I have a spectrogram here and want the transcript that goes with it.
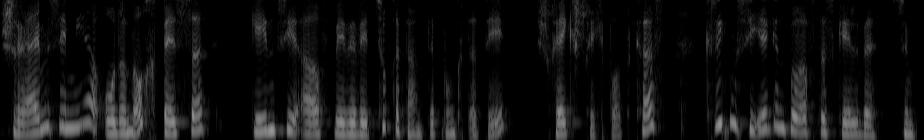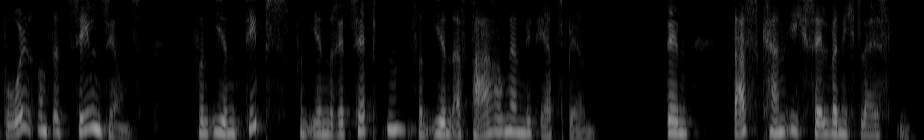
schreiben Sie mir oder noch besser, gehen Sie auf www.zuckertante.at Schrägstrich Podcast, klicken Sie irgendwo auf das gelbe Symbol und erzählen Sie uns von Ihren Tipps, von Ihren Rezepten, von Ihren Erfahrungen mit Erdbeeren. Denn das kann ich selber nicht leisten.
